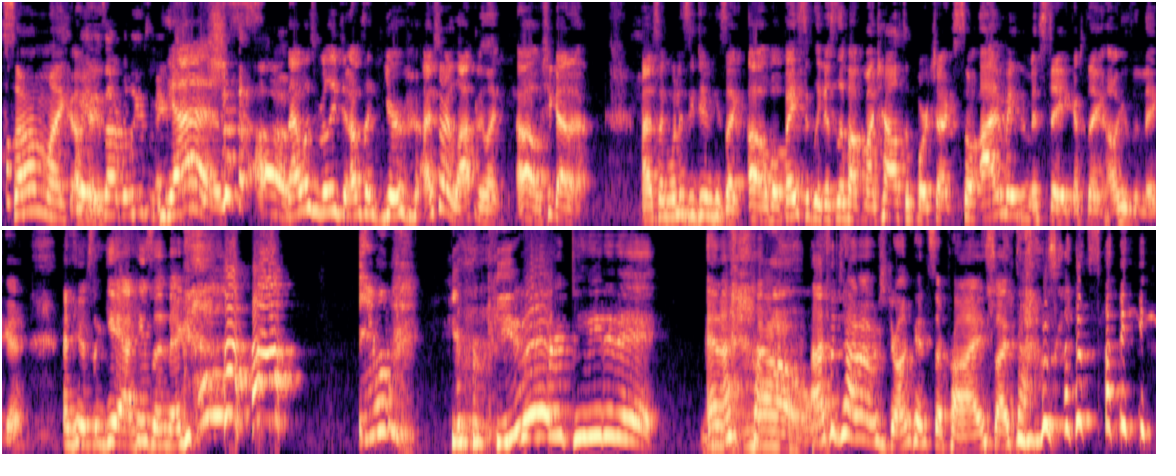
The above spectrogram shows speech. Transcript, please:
so I'm like, okay, Wait, is that really his name? Yes. Shut up. That was really. I was like, you're. I started laughing. Like, oh, she got it. I was like, what does he do? He's like, oh, well, basically just live off my child support checks. So I made the mistake of saying, oh, he's a nigga, and he was like, yeah, he's a nigga. you, re- you repeated it? he repeated it, and I, no. at the time I was drunk and surprised, so I thought it was kind of funny.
